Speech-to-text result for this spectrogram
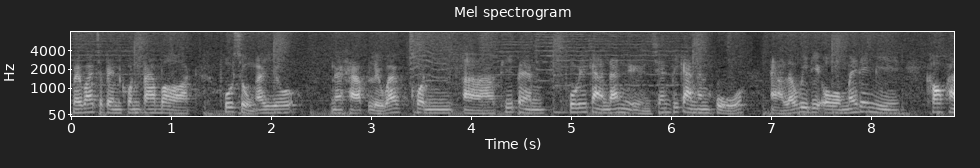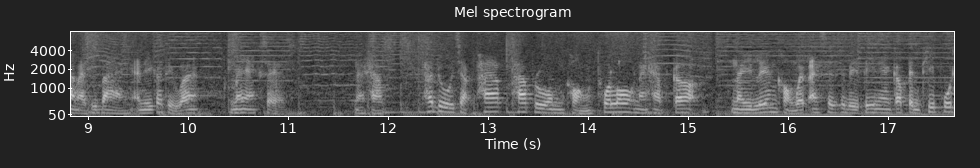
ไม่ว่าจะเป็นคนตาบอด ผู้สูงอายุนะครับหรือว่าคนาที่เป็นผู้พิการด้านอื่น เช่นพิการทางหูอ่าแล้ววิดีโอไม่ได้มีข้อความอธิบาย อันนี้ก็ถือว่าไม่ access นะครับถ้าดูจากภาพภาพรวมของทั่วโลกนะครับก็ในเรื่องของ Web Accessibility เนี่ยก็เป็นที่พูด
